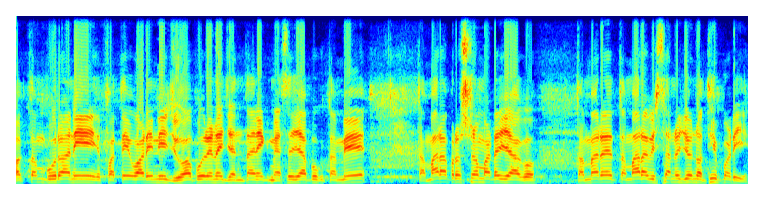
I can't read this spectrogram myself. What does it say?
મક્તમપુરાની ફતેવાડીની જુવાપુરીની જનતાને એક મેસેજ આપું કે તમે તમારા પ્રશ્નો માટે જાગો. તમારે તમારા વિસ્તારની જો નથી પડી,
